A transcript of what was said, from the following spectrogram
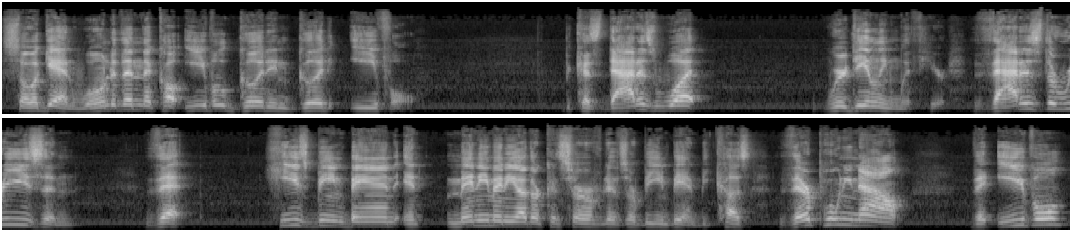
so again, woe to them that call evil good and good evil. Because that is what we're dealing with here. That is the reason that he's being banned and many, many other conservatives are being banned because they're pointing out that evil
